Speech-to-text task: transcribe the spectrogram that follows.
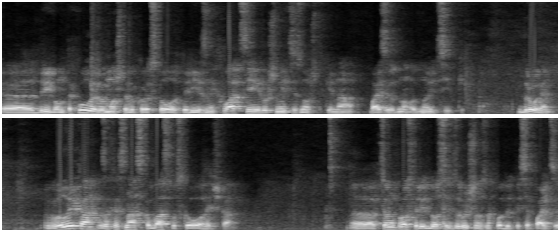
е, дрібом та кулею ви можете використовувати різний хват цієї рушниці, знову ж таки на базі одно- одної цівки. Друге, велика захисна скоба спускового гачка. Е, В цьому просторі досить зручно знаходитися пальці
